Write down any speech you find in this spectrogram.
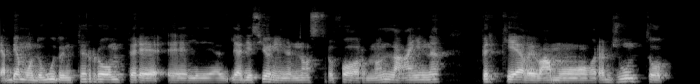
e abbiamo dovuto interrompere eh, le, le, adesioni nel nostro forum online perché avevamo raggiunto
